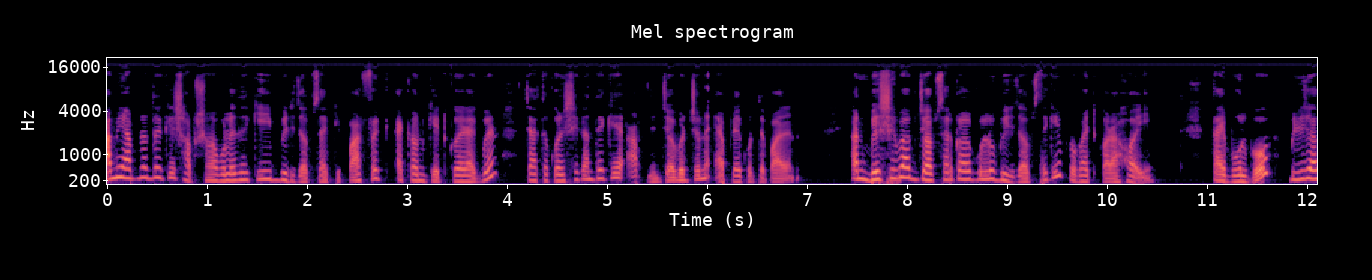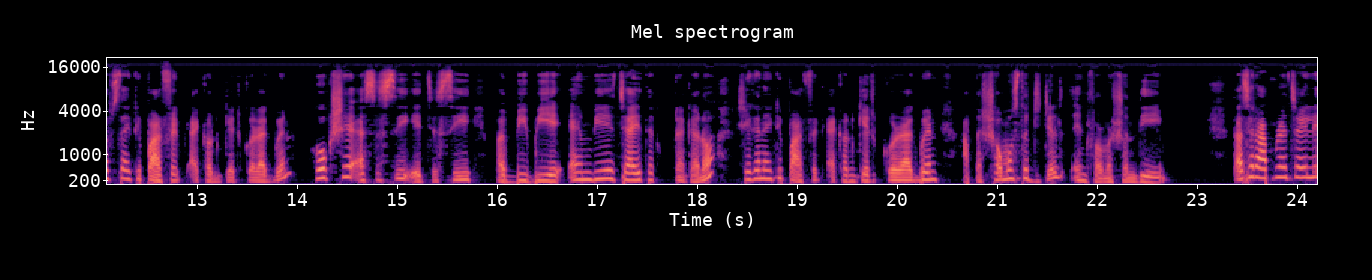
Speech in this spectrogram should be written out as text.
আমি আপনাদেরকে সবসময় বলে থাকি বিডি জবসে একটি পারফেক্ট অ্যাকাউন্ট ক্রিয়েট করে রাখবেন, যাতে করে সেখান থেকে আপনি জবের জন্য অ্যাপ্লাই করতে পারেন। কারণ বেশিরভাগ জব সার্কুলারগুলো বিডি জবস থেকেই প্রোভাইড করা হয়। তাই বলব বিডি জবসে একটি পারফেক্ট অ্যাকাউন্ট ক্রিয়েট করে রাখবেন। হোক সে এসএসসি এইচএসসি বা বিবিএ এমবিএ যাই থাকুক না কেন, সেখানে একটি পারফেক্ট অ্যাকাউন্ট ক্রিয়েট করে রাখবেন। আপনার সমস্ত ডিটেলস ইনফরমেশন দিয়ে তাছাড়া আপনারা চাইলে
